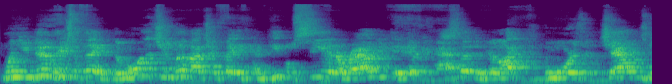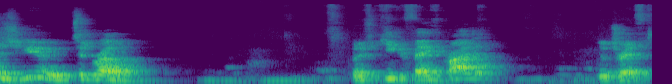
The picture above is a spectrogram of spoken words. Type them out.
When you do, here's the thing the more that you live out your faith and people see it around you in every aspect of your life, the more it challenges you to grow. But if you keep your faith private, you'll drift.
